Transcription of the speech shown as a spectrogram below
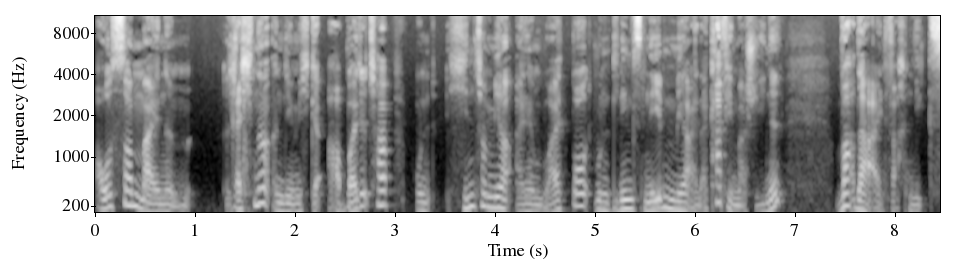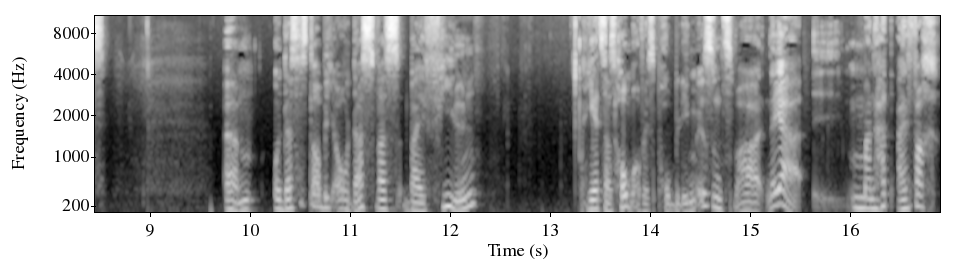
außer meinem Rechner, an dem ich gearbeitet habe, und hinter mir einem Whiteboard und links neben mir einer Kaffeemaschine, war da einfach nichts. Ähm, und das ist, glaube ich, auch das, was bei vielen jetzt das Homeoffice-Problem ist. Und zwar, naja, man hat einfach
